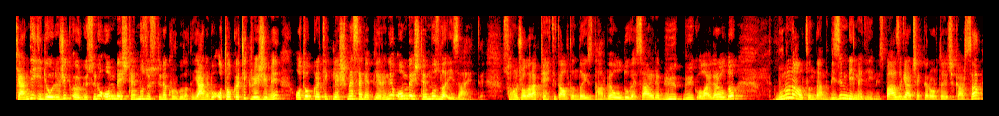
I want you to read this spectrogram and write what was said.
kendi ideolojik örgüsünü 15 Temmuz üstüne kurguladı. Yani bu otokratik rejimi, otokratikleşme sebeplerini 15 Temmuz'la izah etti. Sonuç olarak tehdit altındayız, darbe oldu vesaire büyük büyük olaylar oldu. Bunun altından bizim bilmediğimiz bazı gerçekler ortaya çıkarsa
